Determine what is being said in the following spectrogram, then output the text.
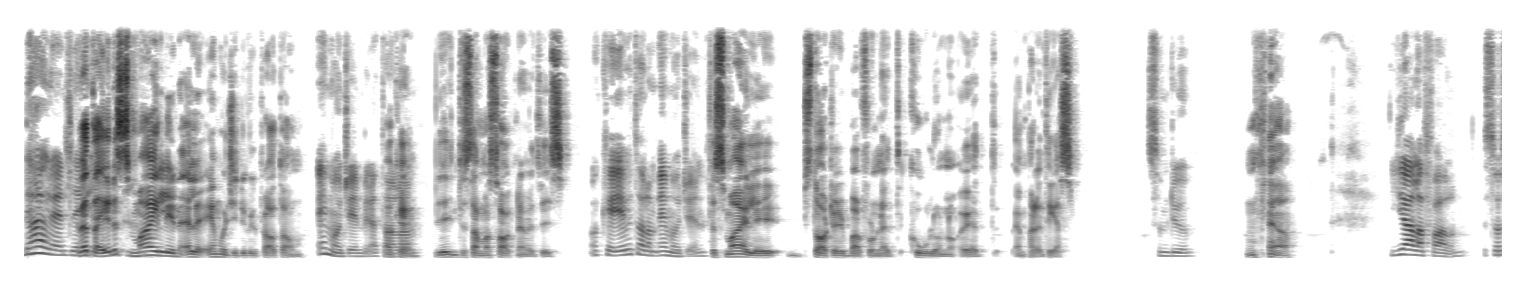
det här är egentligen Vänta, är det smileyn eller emoji du vill prata om? emojin vill jag tala Okej, om. det är inte samma sak nödvändigtvis. Okej, jag vill tala om emojin. För smiley startar ju bara från ett kolon och ett, en parentes. Som du. ja. I alla fall, så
